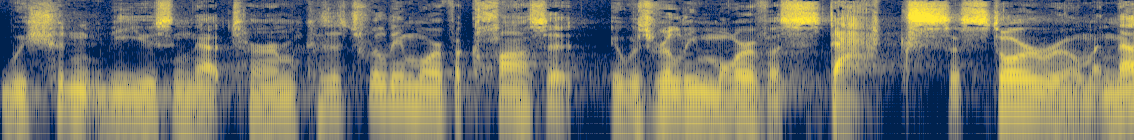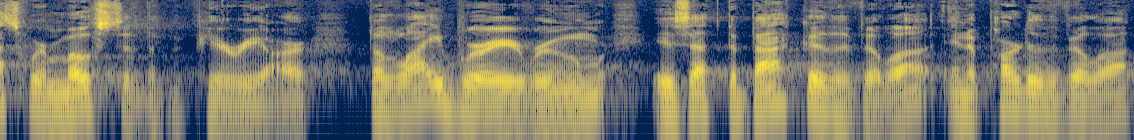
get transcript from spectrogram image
we shouldn't be using that term because it's really more of a closet. It was really more of a stacks, a storeroom, and that's where most of the papyri are. The library room is at the back of the villa, in a part of the villa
